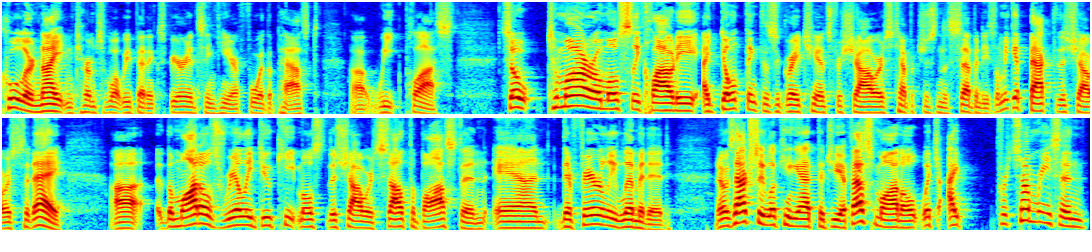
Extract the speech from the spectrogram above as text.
cooler night in terms of what we've been experiencing here for the past uh, week plus. So tomorrow, mostly cloudy. I don't think there's a great chance for showers. Temperatures in the 70s. Let me get back to the showers today. Uh, the models really do keep most of the showers south of Boston, and they're fairly limited. And I was actually looking at the GFS model, which I for some reason,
